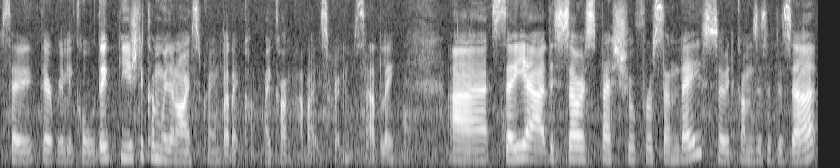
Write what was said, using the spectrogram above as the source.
so they're really cool. They usually come with an ice cream, but I can't, I can't have ice cream, sadly. Uh, so yeah, this is our special for Sundays. So it comes as a dessert,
